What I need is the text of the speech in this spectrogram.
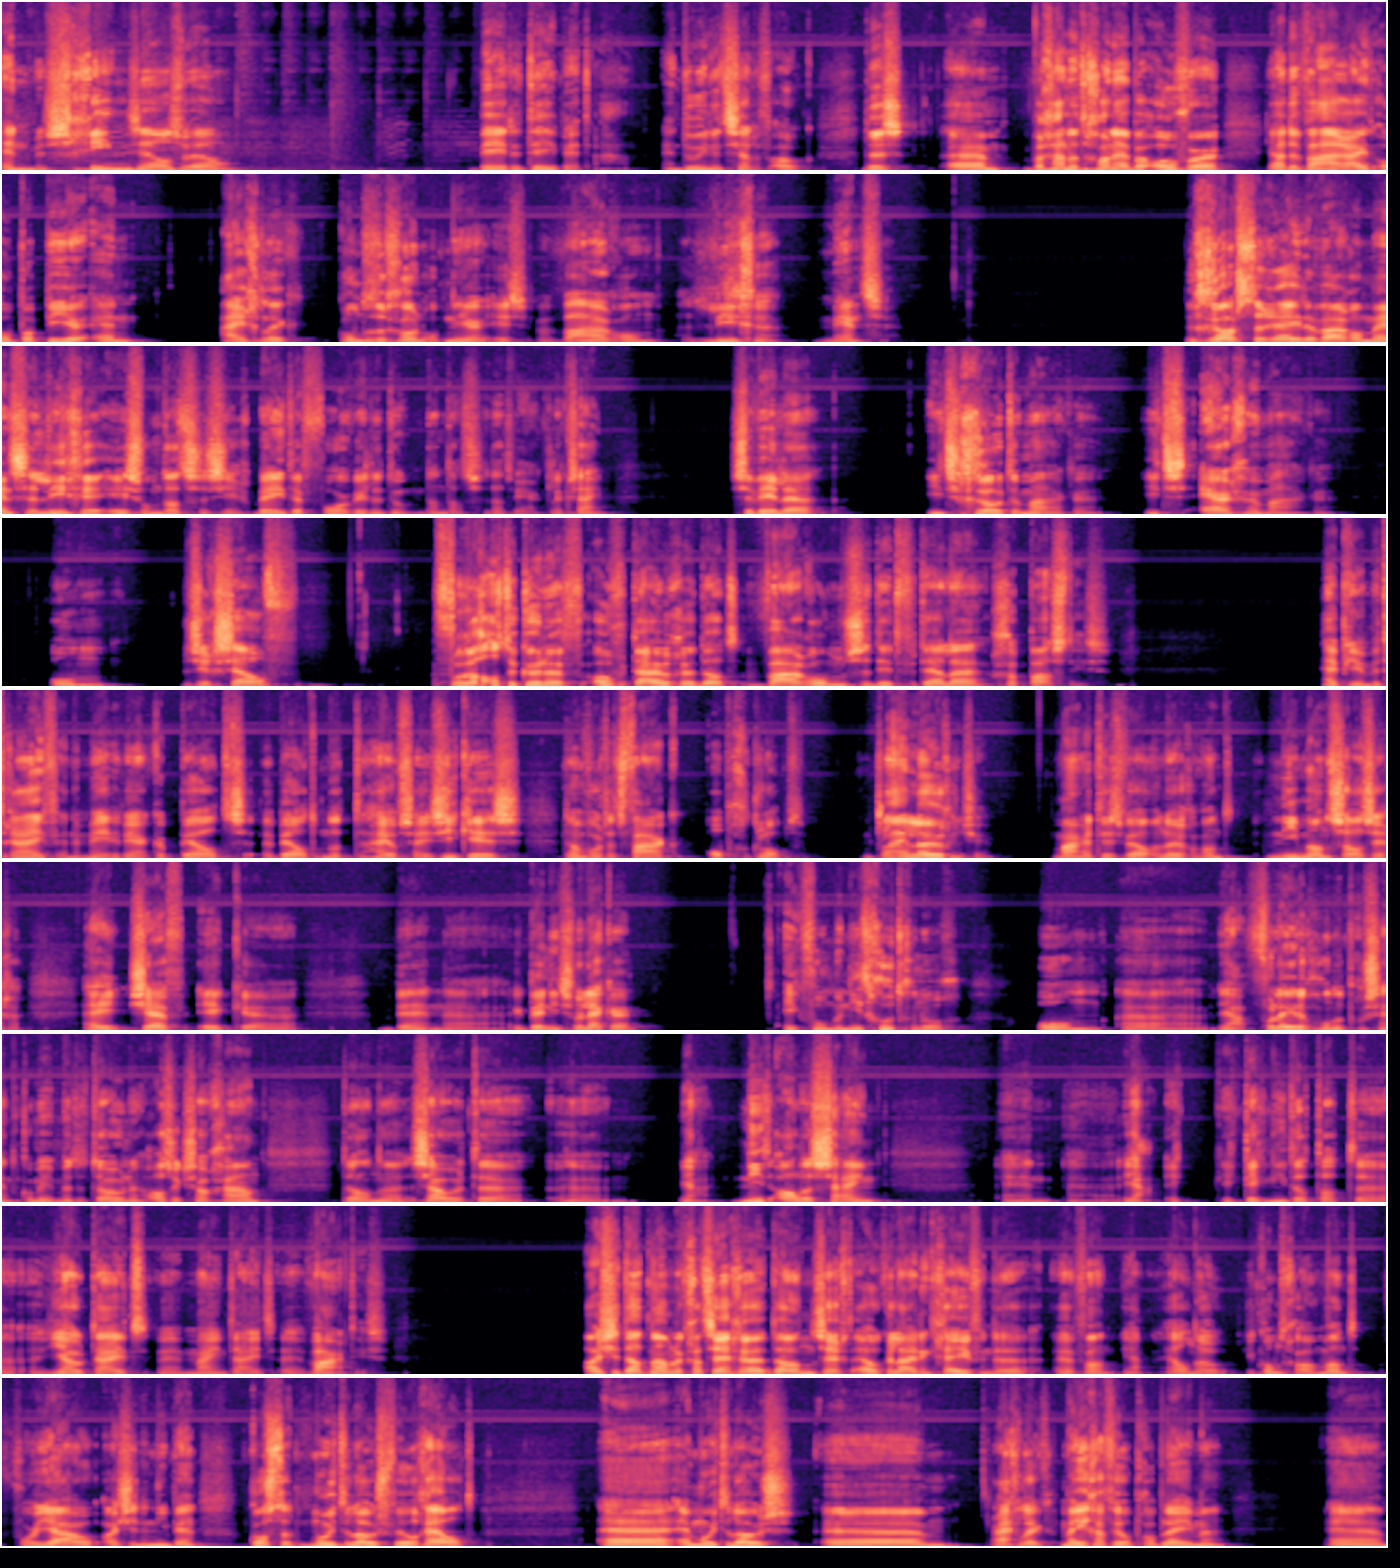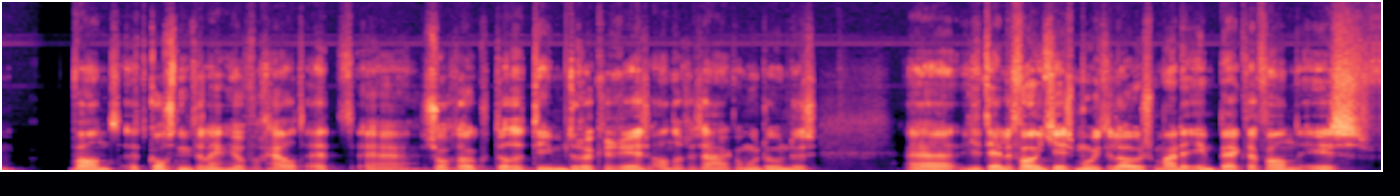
En misschien zelfs wel ben je de debet aan. En doe je het zelf ook. Dus ehm, we gaan het gewoon hebben over ja, de waarheid op papier. En eigenlijk komt het er gewoon op neer is waarom liegen mensen? De grootste reden waarom mensen liegen is omdat ze zich beter voor willen doen dan dat ze daadwerkelijk zijn. Ze willen iets groter maken, iets erger maken, om zichzelf vooral te kunnen overtuigen dat waarom ze dit vertellen gepast is. Heb je een bedrijf en een medewerker belt, belt omdat hij of zij ziek is, dan wordt het vaak opgeklopt. Een klein leugentje, maar het is wel een leugen, want niemand zal zeggen: hey chef, ik, uh, ben, uh, ik ben niet zo lekker. Ik voel me niet goed genoeg om uh, ja, volledig 100% commitment te tonen. Als ik zou gaan, dan zou het ja, niet alles zijn. En ja, ik, ik denk niet dat dat jouw tijd, mijn tijd waard is. Als je dat namelijk gaat zeggen, dan zegt elke leidinggevende van ja, hell no, je komt gewoon, want voor jou, als je er niet bent, kost het moeiteloos veel geld. Uh, en moeiteloos uh, eigenlijk mega veel problemen. Uh, want het kost niet alleen heel veel geld. Het eh, zorgt ook dat het team drukker is, andere zaken moet doen. Dus je telefoontje is moeiteloos, maar de impact daarvan is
